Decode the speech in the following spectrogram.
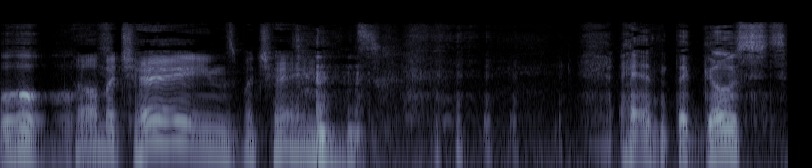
Oh, my chains, my chains. and the ghost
